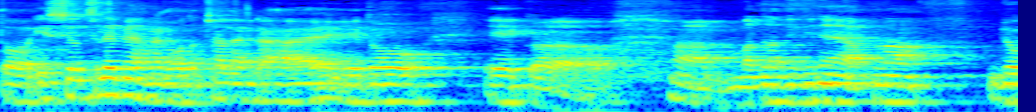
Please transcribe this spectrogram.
तो इस सिलसिले में हमें बहुत अच्छा लग रहा है। ये तो एक वंदना दीदी ने अपना जो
